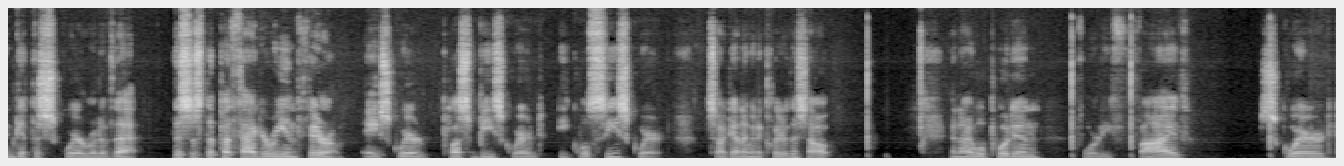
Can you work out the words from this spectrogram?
and get the square root of that. This is the Pythagorean theorem. a squared plus b squared equals c squared. So again, I'm going to clear this out, and I will put in 45 squared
